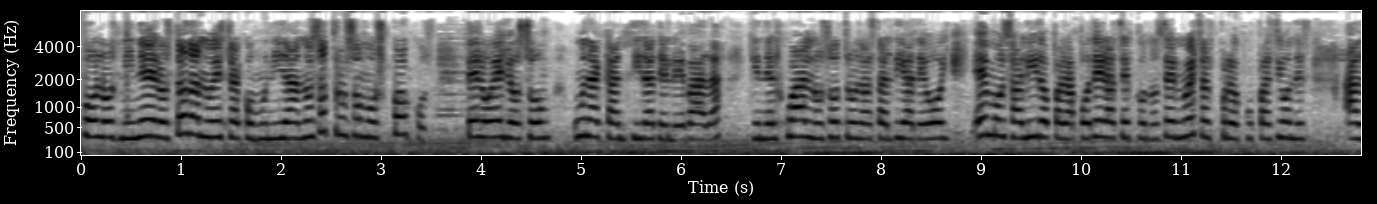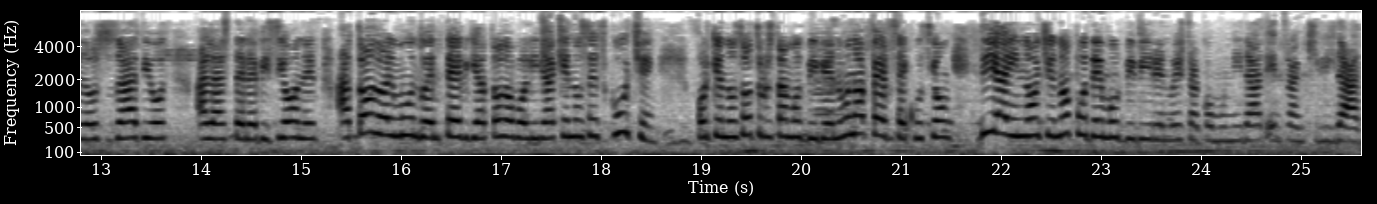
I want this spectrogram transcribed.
por los mineros, toda nuestra comunidad. Nosotros somos pocos, pero ellos son una cantidad elevada en el cual nosotros hasta el día de hoy hemos salido para poder hacer conocer nuestras preocupaciones a los radios, a las televisiones, a todo el mundo entero y a todo Bolivia que nos escuchen, porque nosotros estamos viviendo una persecución día y noche, no podemos vivir en nuestra comunidad en tranquilidad.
